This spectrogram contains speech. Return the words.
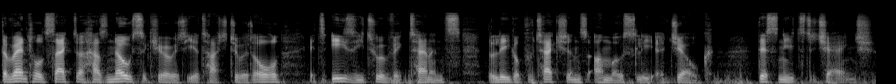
The rental sector has no security attached to it all. It's easy to evict tenants. The legal protections are mostly a joke. This needs to change.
